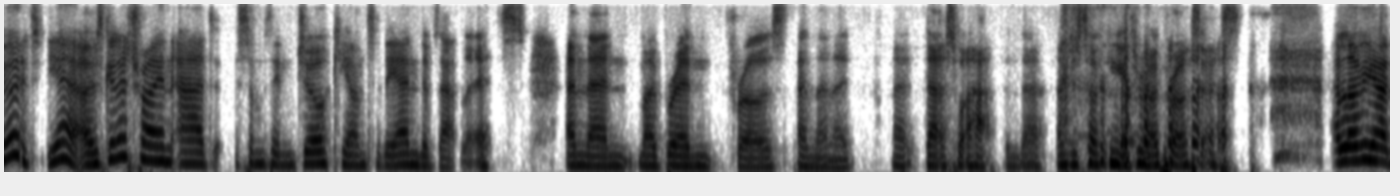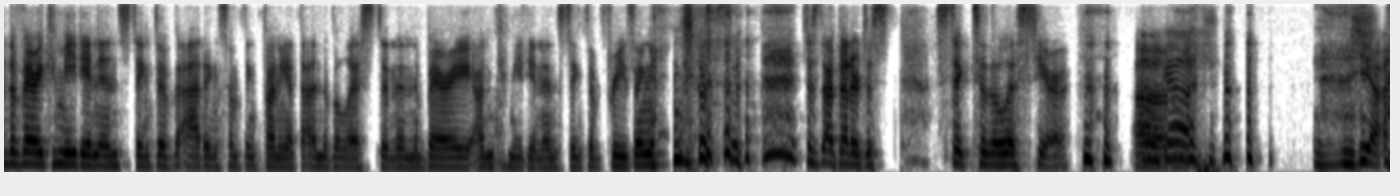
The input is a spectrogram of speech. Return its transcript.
Good. Yeah, I was going to try and add something jokey onto the end of that list, and then my brain froze, and then I. Uh, that's what happened there. I'm just talking you through my process. I love you had the very comedian instinct of adding something funny at the end of a list, and then the very uncomedian instinct of freezing. just, just I better just stick to the list here. oh um, God. yeah.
